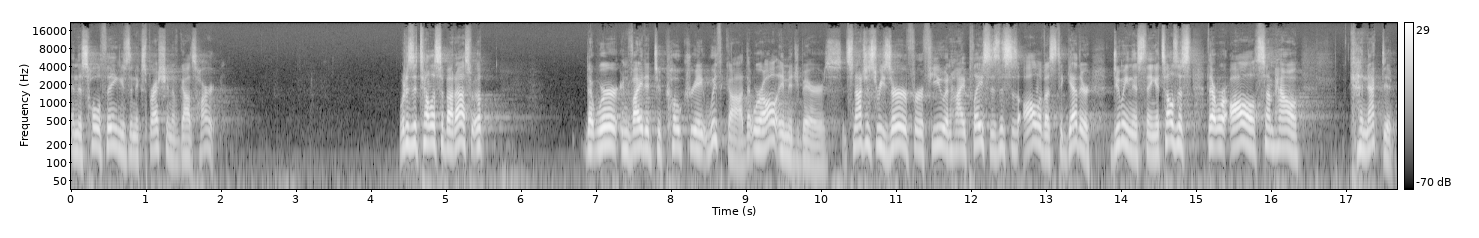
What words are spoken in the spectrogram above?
and this whole thing is an expression of God's heart. What does it tell us about us? Well, that we're invited to co create with God, that we're all image bearers. It's not just reserved for a few in high places. This is all of us together doing this thing. It tells us that we're all somehow connected,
